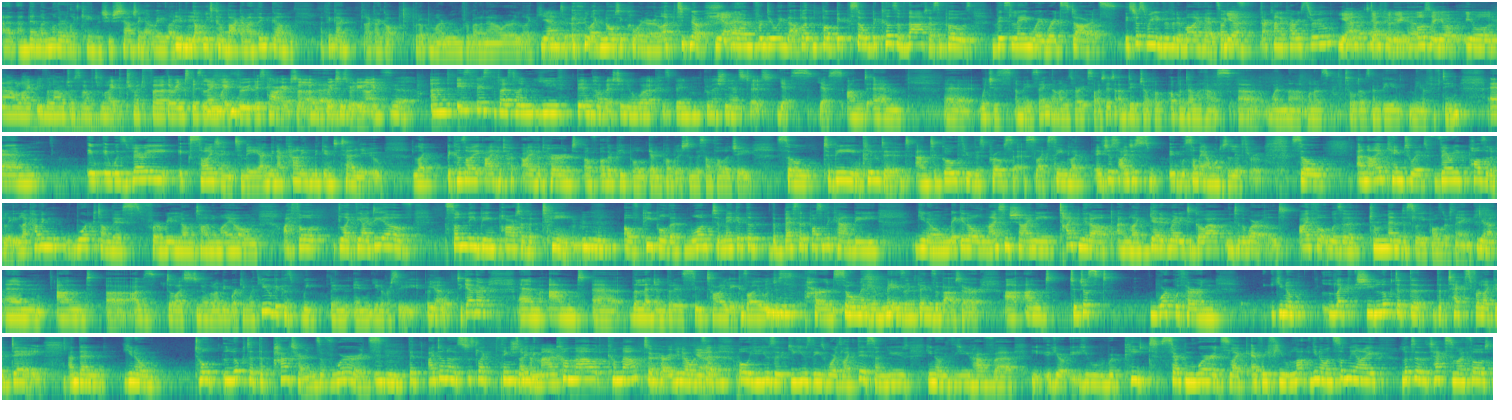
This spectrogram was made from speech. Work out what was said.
and, and, then my mother like came and she was shouting at me like mm-hmm. it got me to come back and I think um I think I like I got put up in my room for about an hour, like yeah, to, like naughty corner, like you know, yeah, um, for doing that. But but be, so because of that, I suppose this laneway where it starts, it's just really vivid in my head. So I yeah. guess that kind of carries through. Yeah, definitely. Yeah. Also, you're you're now like you've allowed yourself to like tread further into this laneway through this character, yeah. which is really nice. Yeah. And is this the first time you've been published and your work has been professionally edited? Yes, yes, and. Um, uh, which is amazing, and I was very excited and did jump up, up and down the house uh, when uh, when I was told I was going to be Mir 15. Um, it, it was very exciting to me. I mean, I can't even begin to tell you, like because I, I had I had heard of other people getting published in this anthology, so to be included and to go through this process like seemed like it just I just it was something I wanted to live through. So and I came to it very positively. Like having worked on this for a really long time on my own, I thought like the idea of suddenly being part of a team Mm-hmm. of people that want to make it the, the best that it possibly can be you know make it all nice and shiny tighten it up and like get it ready to go out into the world i thought was a tremendously positive thing Yeah. um, and uh, i was delighted to know that i'd be working with you because we've been in university before Yeah. together um, and uh, the legend that is Sue Tyley because i just heard so many amazing things about her uh, and to just work with her and you know like she looked at the the text for like a day and then you know told looked at the patterns of words that I don't know it's just like things She's maybe magpie. come out come out to her you know and Yeah. said oh you use it you use these words like this and you use you know you have uh, you you repeat certain words like every few lines you know and suddenly I looked at the text and I thought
